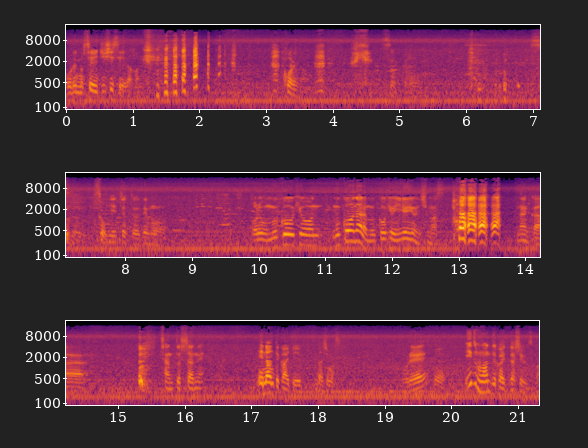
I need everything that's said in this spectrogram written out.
俺の政治姿勢だから。これが。そうかそう。いやちょっとでも俺も無効票無効なら無効票入れるようにします。なんかちゃんとしたね。えなんて書いて出します、俺？いつもなんて書いて出してるんですか？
